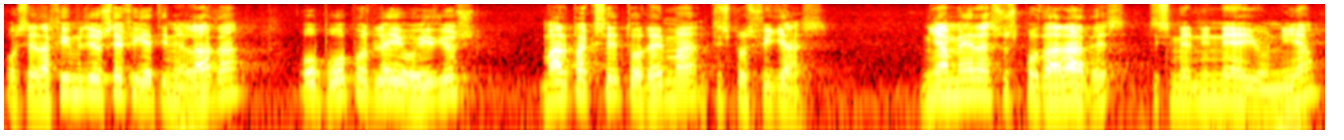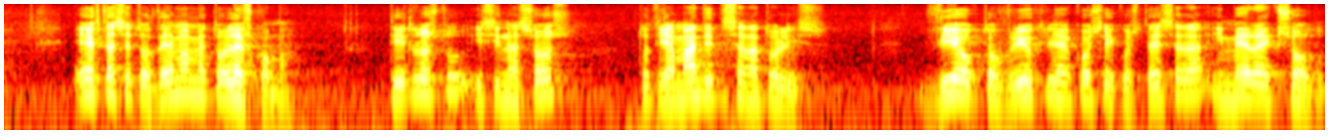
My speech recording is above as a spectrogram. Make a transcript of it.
Ο Σεραφείμ Ριος έφυγε για την Ελλάδα, όπου όπως λέει ο ίδιος, μάρπαξε το ρέμα της προσφυγιάς. Μια μέρα στους Ποδαράδες, τη σημερινή Νέα Ιωνία, έφτασε το δέμα με το Λεύκομα. Τίτλος του «Η Συνασός, το διαμάντι της Ανατολής». 2 Οκτωβρίου 1924, ημέρα εξόδου.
